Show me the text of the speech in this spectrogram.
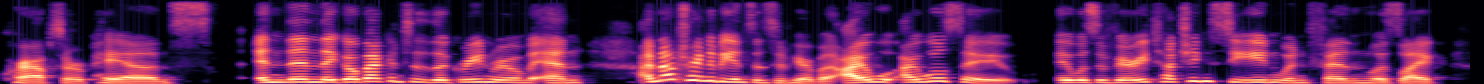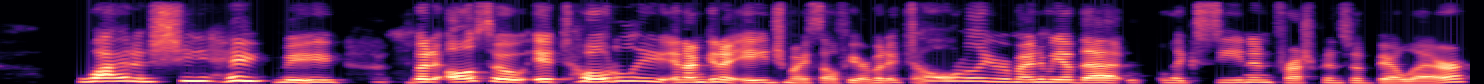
craps her pants. And then they go back into the green room and i'm not trying to be insensitive here but I, w- I will say it was a very touching scene when finn was like why does she hate me? But also it totally and i'm gonna age myself here but it totally reminded me of that like scene in fresh prince of bel air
